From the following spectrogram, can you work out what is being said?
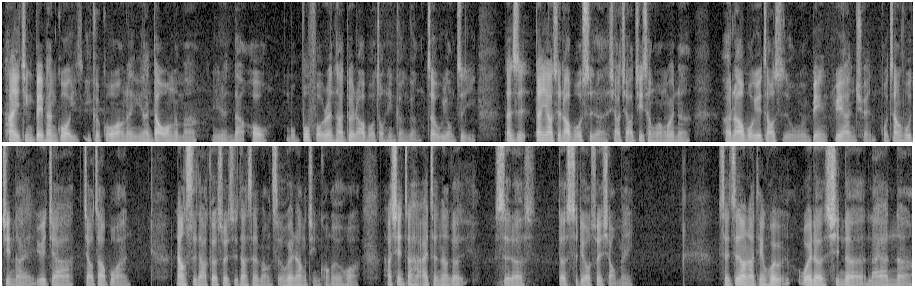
他已经背叛过一一个国王了，你难道忘了吗？女人道。哦，我不否认他对劳勃忠心耿耿，这毋庸置疑。但是，但要是劳勃死了，小乔继承王位呢？而劳勃越早死，我们便越安全。我丈夫近来越加焦躁不安，让史塔克随侍他身旁，只会让情况恶化。他现在还爱着那个死了的十六岁小妹。谁知道哪天会为了新的莱安娜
